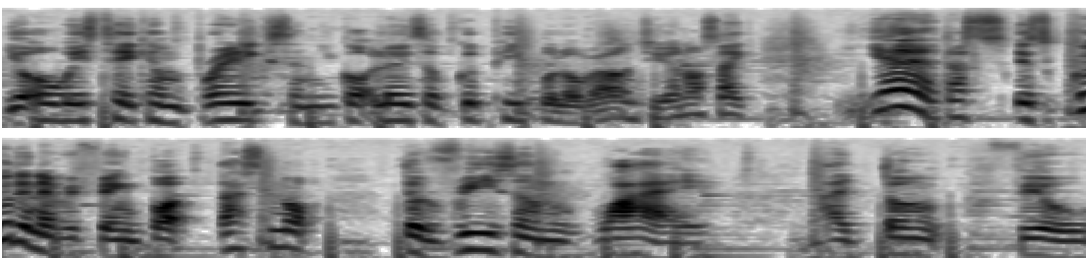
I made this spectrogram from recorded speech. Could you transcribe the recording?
you're always taking breaks and you got loads of good people around you. And I was like, yeah, that's, it's good and everything, but that's not the reason why I don't feel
